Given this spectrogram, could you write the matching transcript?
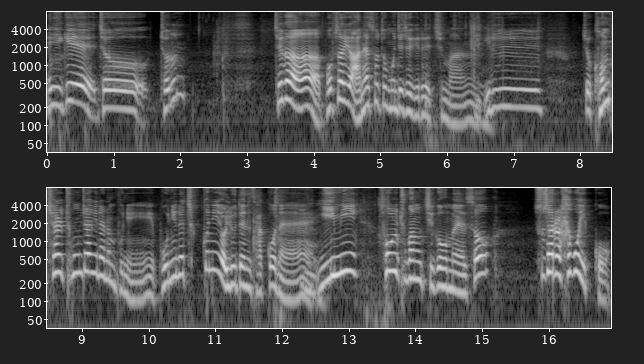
이게 저 저는 제가 법사위 안에서도 문제 제기를 했지만 일 저 검찰총장이라는 분이 본인의 측근이 연루된 사건에 이미 서울중앙지검에서 수사를 하고 있고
